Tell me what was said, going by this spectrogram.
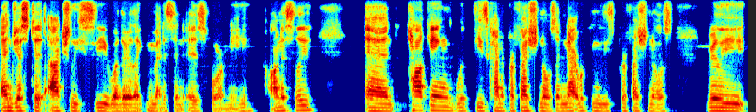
and just to actually see whether like medicine is for me, honestly. And talking with these kind of professionals and networking with these professionals really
